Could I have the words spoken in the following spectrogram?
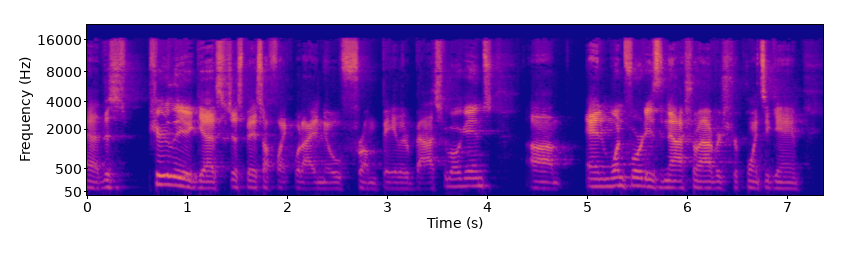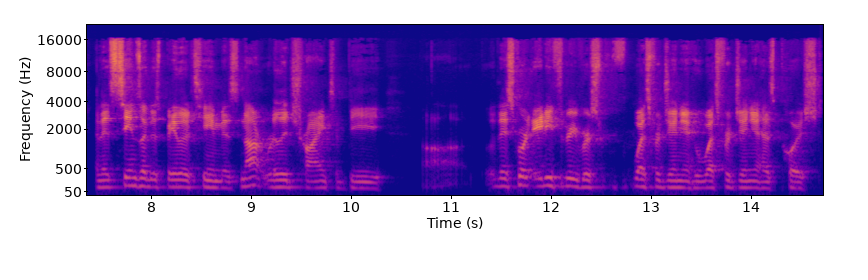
Uh, this is purely a guess, just based off like what I know from Baylor basketball games. Um, and 140 is the national average for points a game. And it seems like this Baylor team is not really trying to be. Uh, they scored 83 versus West Virginia, who West Virginia has pushed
